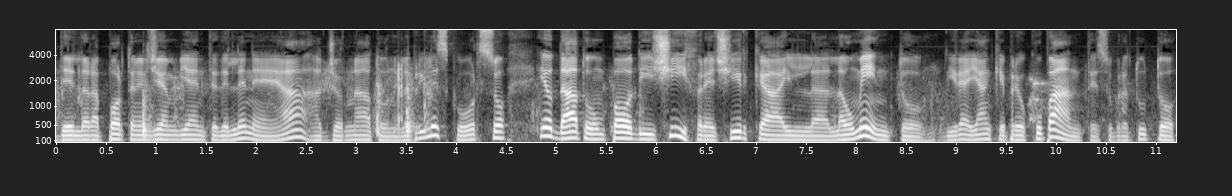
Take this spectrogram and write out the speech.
del rapporto energia-ambiente dell'Enea, aggiornato nell'aprile scorso, e ho dato un po' di cifre circa l'aumento, direi anche preoccupante, soprattutto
